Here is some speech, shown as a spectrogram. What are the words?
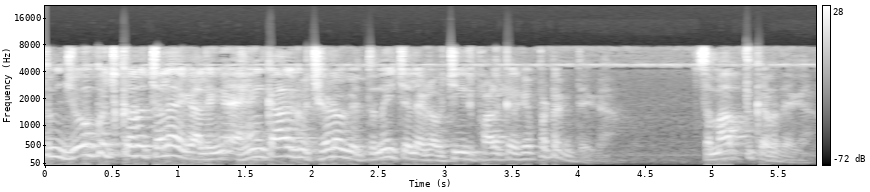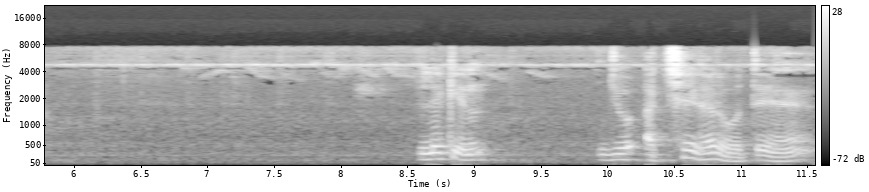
तुम जो कुछ करो चलेगा, लेकिन अहंकार को छेड़ोगे तो नहीं चलेगा, वो चीर फाड़ करके पटक देगा, समाप्त कर देगा। लेकिन जो अच्छे घर होते हैं,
